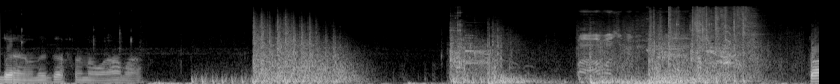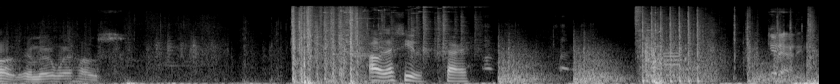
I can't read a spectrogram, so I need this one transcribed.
Damn, they definitely know where I'm at. Well, I wasn't gonna do that. Fuck, in their warehouse. Oh, that's you. Sorry. Get out of here.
